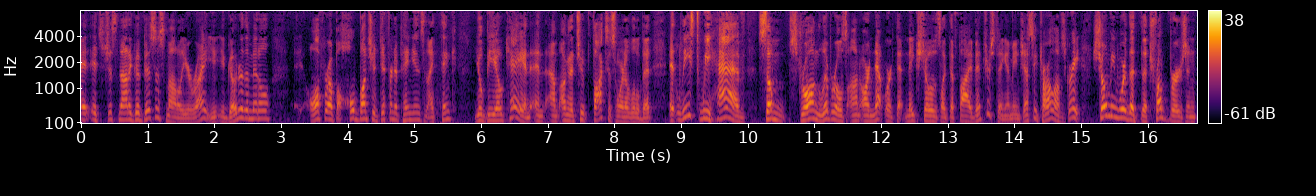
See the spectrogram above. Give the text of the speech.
It's just not a good business model. You're right. You, you go to the middle offer up a whole bunch of different opinions, and I think you'll be okay. And, and I'm, I'm going to toot Fox's horn a little bit. At least we have some strong liberals on our network that make shows like The Five interesting. I mean, Jesse Tarlov's great. Show me where the, the Trump version,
